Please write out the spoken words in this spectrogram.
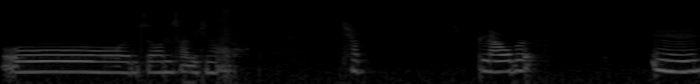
Und sonst habe ich noch. Ich habe, glaube, mh,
